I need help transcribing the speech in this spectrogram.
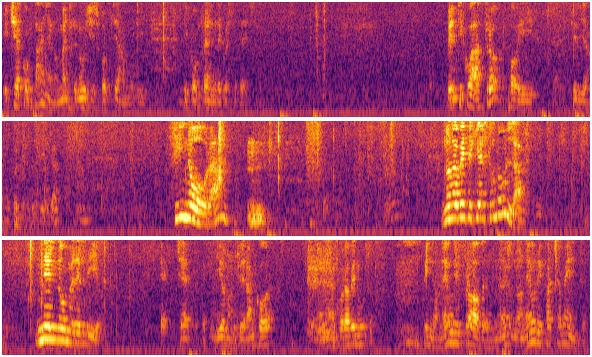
e ci accompagnano mentre noi ci sforziamo di, di comprendere questo testo. 24, poi chiudiamo per questa sera. Finora non avete chiesto nulla nel nome dell'Io. Eh, certo, perché Dio non c'era ancora, non è ancora venuto, quindi non è un rimprovero, non è, non è un rifacciamento.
